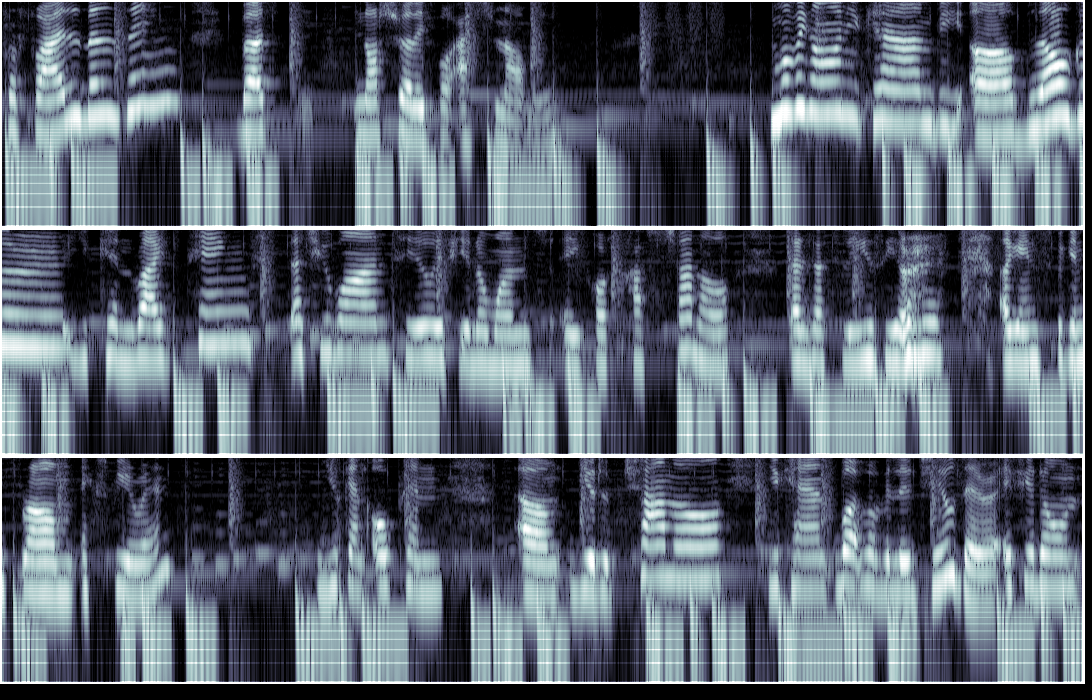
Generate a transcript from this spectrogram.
profile building, but not really for astronomy. Moving on, you can be a blogger, you can write things that you want to if you don't want a podcast channel. That is actually easier. Again speaking from experience you can open um, youtube channel. You can what, will you do there if you don't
